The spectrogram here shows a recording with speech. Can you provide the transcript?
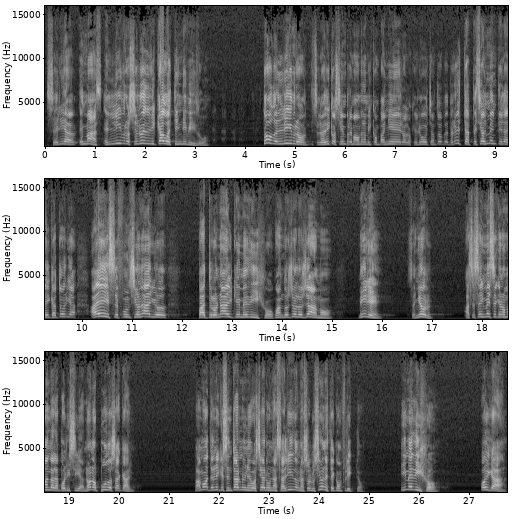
sería, es más, el libro se lo he dedicado a este individuo. Todo el libro se lo dedico siempre más o menos a mis compañeros, a los que luchan, pero esta especialmente la dedicatoria a ese funcionario patronal que me dijo cuando yo lo llamo, mire, señor, hace seis meses que nos manda la policía, no nos pudo sacar. Vamos a tener que sentarnos y negociar una salida, una solución a este conflicto. Y me dijo, oiga,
